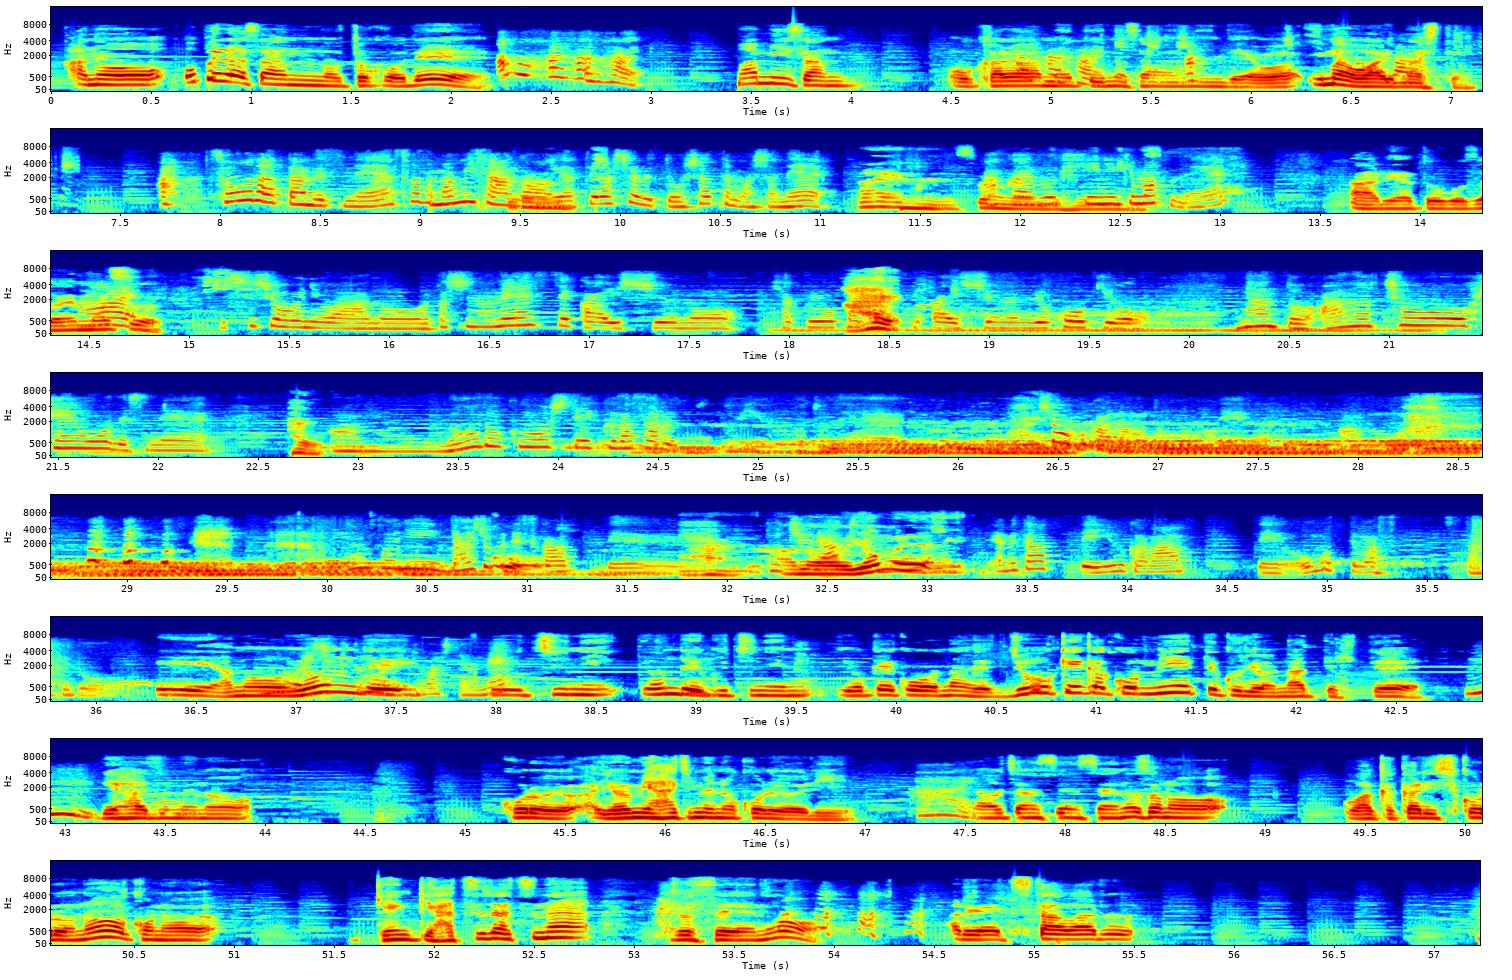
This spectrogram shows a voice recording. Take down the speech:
あの、オペラさんのとこで、あ、はいはいはい。マミーさんを絡めはいはいはいて今3人で終わ、今終わりまして。あ、そうだったんですね。そうだ、マミさんがやってらっしゃるっておっしゃってましたね。はい、そうアーカイブ聞きに行きますね。ありがとうございます。は師匠には、あの、私のね、世界一周の、104日はい間世界一周の旅行記を、なんと、あの長編をですね、はいあの、朗読をしてくださるということで、大丈夫かなと思って、あの、本当に大丈夫ですかって、はい途あの、中で読む、やめたって言うかなって思ってましたけど、ええあの、読んでいくねうちに、読んでいくうちに余計こう、なんか情景がこう見えてくるようになってきて、うん。出始めの頃よ、読み始めの頃より、はい。なおちゃん先生のその若かりし頃のこの元気はつらつな女性の あれが伝わる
